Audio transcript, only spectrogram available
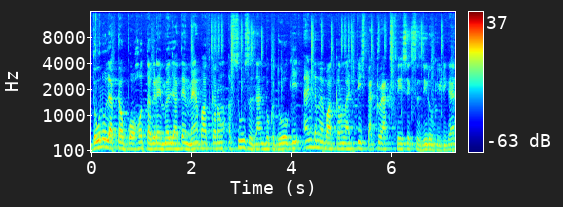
दोनों लैपटॉप बहुत तगड़े मिल जाते हैं। मैं बात कर रहा हूँ असूस जैनबुक दो की एंड में बात करूँ H P Spectre X three six zero की, ठीक है?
